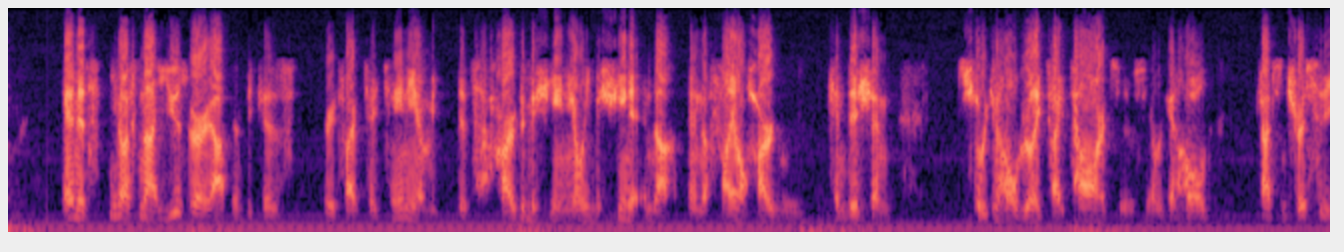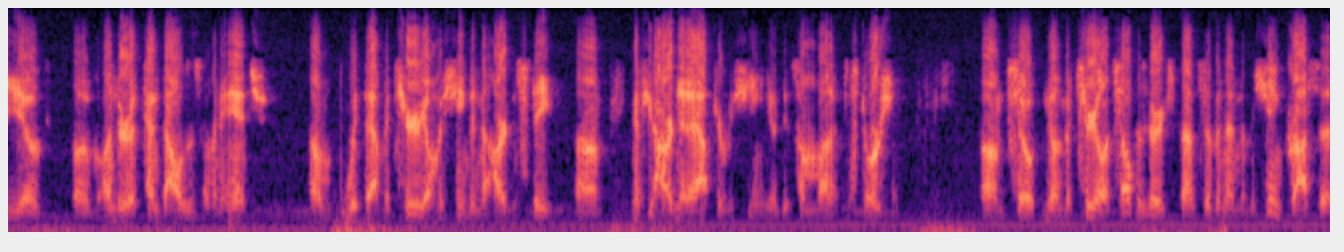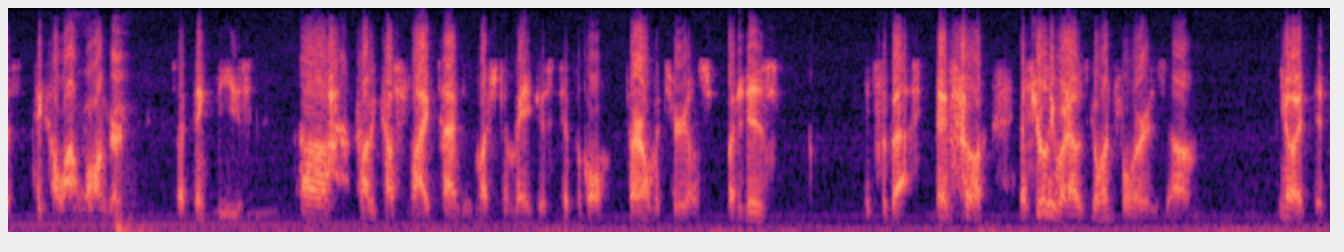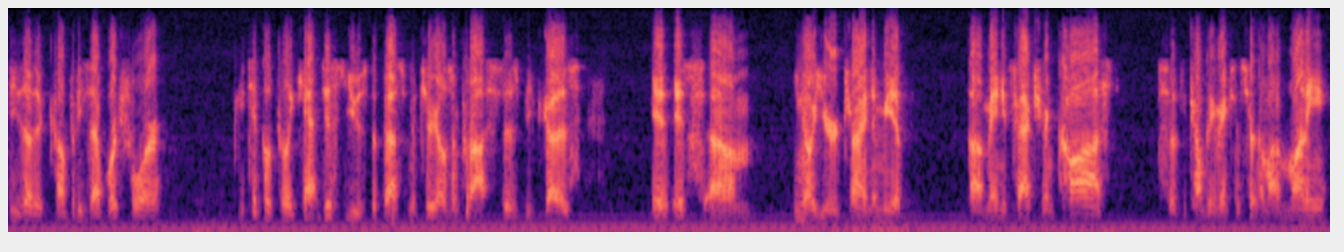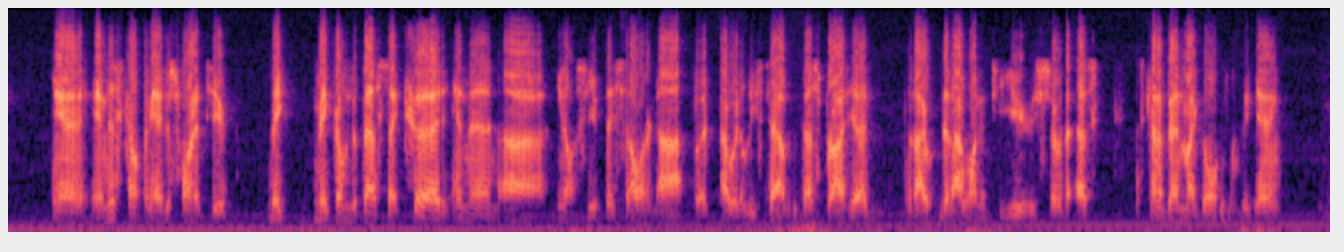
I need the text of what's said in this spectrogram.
and it's you know it's not used very often because grade five titanium it's hard to machine. You we machine it in the in the final hardened condition, so we can hold really tight tolerances. You know, we can hold concentricity of of under a ten thousandth of an inch um, with that material machined in the hardened state. Um, and if you harden it after machining, you'll get some amount of distortion. Um, so, you know, the material itself is very expensive, and then the machining process takes a lot longer. So I think these uh, probably cost five times as much to make as typical ferrule materials, but it is, it's the best. And so that's really what I was going for is, um, you know, at, at these other companies I've worked for, you typically can't just use the best materials and processes because it, it's um, you know you're trying to meet a, a manufacturing cost, so that the company makes a certain amount of money. And in this company, I just wanted to make make them the best I could, and then uh, you know see if they sell or not. But I would at least have the best broadhead that I that I wanted to use. So that's that's kind of been my goal from the beginning.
